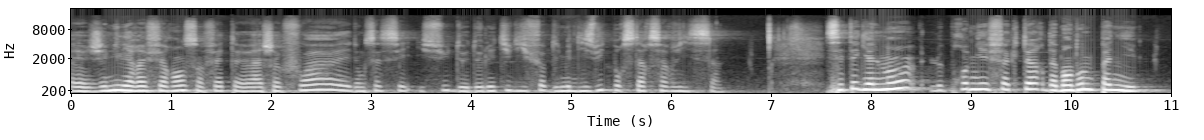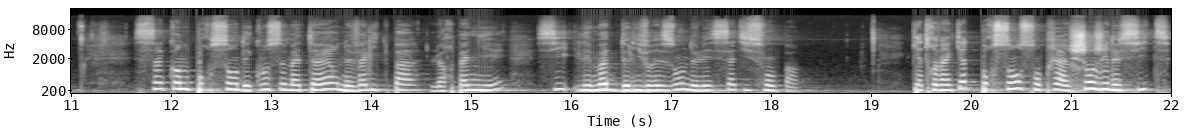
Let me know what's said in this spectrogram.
Euh, j'ai mis les références en fait euh, à chaque fois et donc ça c'est issu de, l'étude IFOP 2018 pour Star Service. C'est également le premier facteur d'abandon de panier. 50% des consommateurs ne valident pas leur panier si les modes de livraison ne les satisfont pas. 84% sont prêts à changer de site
